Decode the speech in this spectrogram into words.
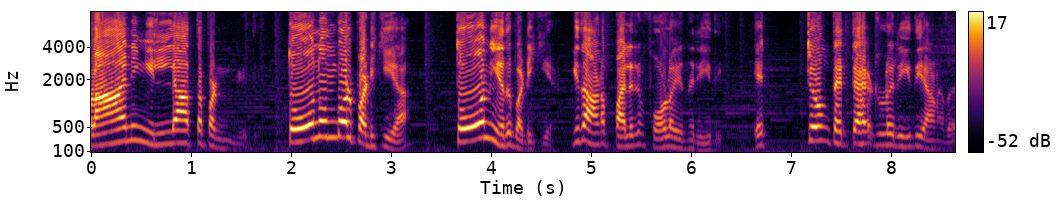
പ്ലാനിങ് ഇല്ലാത്ത പഠന രീതി. തോന്നുമ്പോൾ പഠിക്കുക തോന്നിയത് പഠിക്കുക. ഇതാണ് പലരും ഫോളോ ചെയ്യുന്ന രീതി. ഏറ്റവും തെറ്റായിട്ടുള്ള രീതിയാണിത്.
